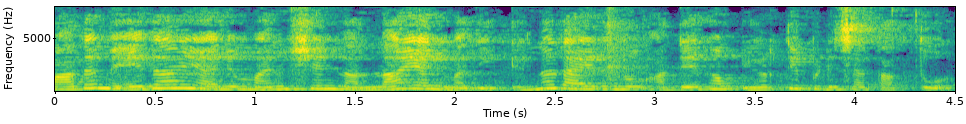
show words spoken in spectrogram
മതം ഏതായാലും മനുഷ്യൻ നന്നായാൽ മതി എന്നതായിരുന്നു അദ്ദേഹം ഉയർത്തിപ്പിടിച്ച തത്വം.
